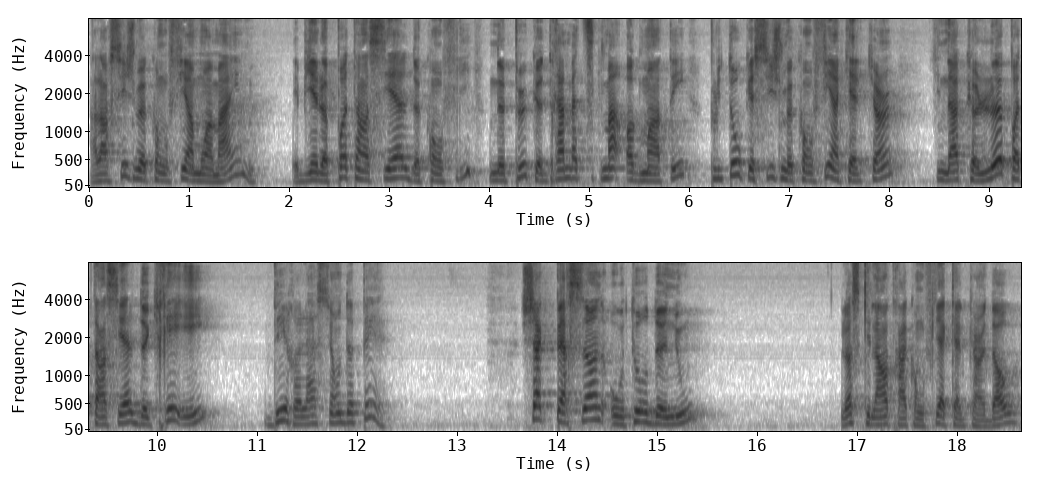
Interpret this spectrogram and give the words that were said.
Alors si je me confie en moi-même, eh bien le potentiel de conflit ne peut que dramatiquement augmenter plutôt que si je me confie en quelqu'un qui n'a que le potentiel de créer des relations de paix. Chaque personne autour de nous, lorsqu'il entre en conflit avec quelqu'un d'autre,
